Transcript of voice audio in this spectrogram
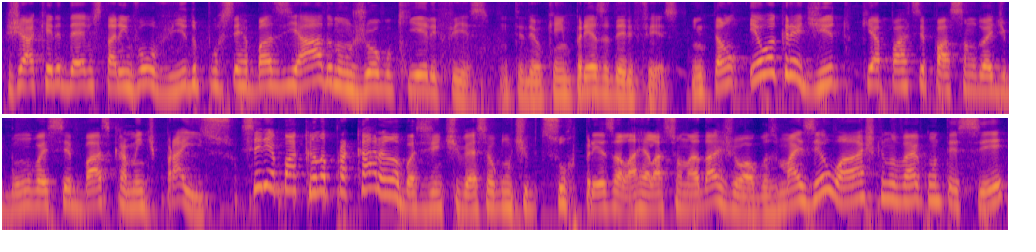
já que ele deve estar envolvido por ser baseado num jogo que ele fez, entendeu? Que a empresa dele fez. Então eu acredito que a participação do Ed Boon vai ser basicamente para isso. Seria bacana pra caramba se a gente tivesse algum tipo de surpresa lá relacionada a jogos, mas eu acho que não vai acontecer,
